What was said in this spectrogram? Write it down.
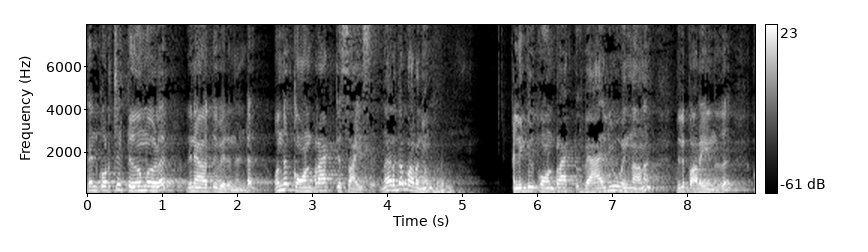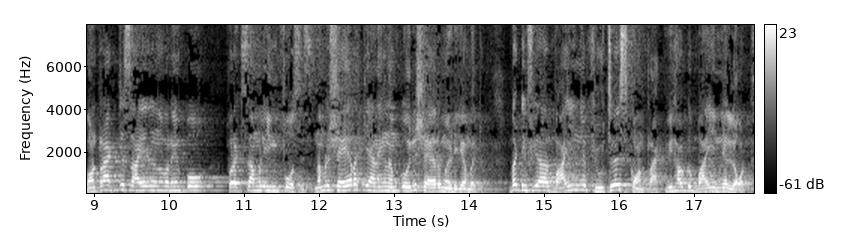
then കുറച്ച് ടേമുകൾ ഇതിനകത്ത് വരുന്നുണ്ട്. ഒന്ന് കോൺട്രാക്ട് സൈസ് നേരത്തെ പറഞ്ഞു അല്ലെങ്കിൽ കോൺട്രാക്ട് വാല്യൂ എന്നാണ് ഇതിൽ പറയുന്നത്. കോൺട്രാക്ട് സൈസ് എന്ന് പറയുമ്പോൾ ഫോർ എക്സാമ്പിൾ ഇൻഫോസിസ് നമ്മൾ ഷെയർ ഒക്കെ ആണെങ്കിൽ നമുക്ക് ഒരു ഷെയർ മേടിക്കാൻ പറ്റും. But if you are buying a futures contract we have to buy in a lot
